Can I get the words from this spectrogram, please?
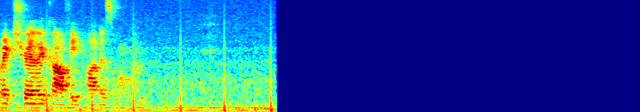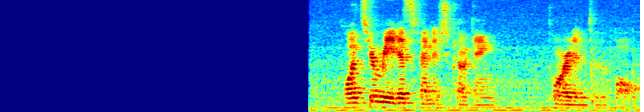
make sure the coffee pot is on. Once your meat is finished cooking, pour it into the bowl.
